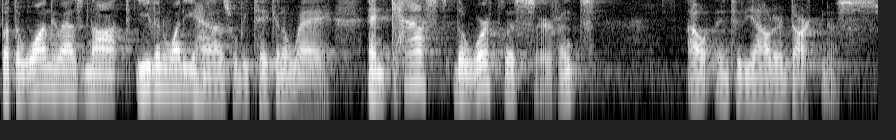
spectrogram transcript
But the one who has not, even what he has, will be taken away. And cast the worthless servant out into the outer darkness,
